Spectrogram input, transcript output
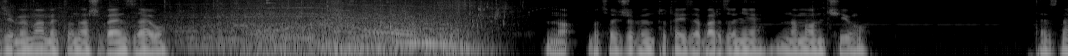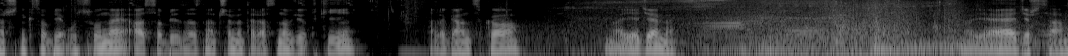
Gdzie my mamy to nasz węzeł? No, bo coś, żebym tutaj za bardzo nie namącił. Ten znacznik sobie usunę, a sobie zaznaczymy teraz nowiutki. Elegancko. No jedziemy. No jedziesz sam.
